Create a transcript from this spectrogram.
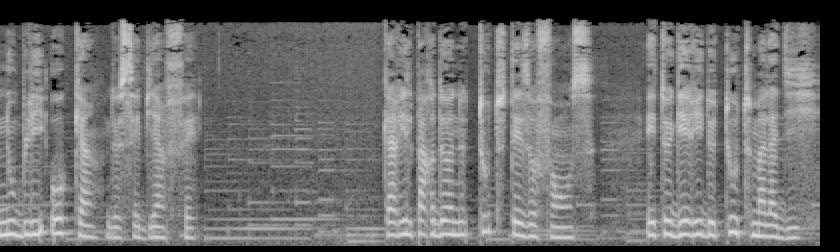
n'oublie aucun de ses bienfaits. Car il pardonne toutes tes offenses et te guérit de toute maladie.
